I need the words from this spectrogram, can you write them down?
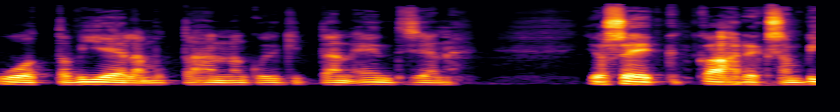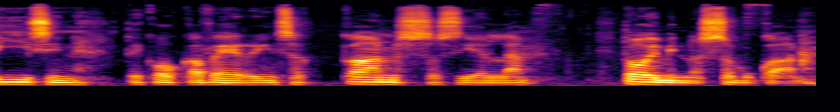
vuotta vielä, mutta hän on kuitenkin tämän entisen jo 78 biisin tekokaverinsa kanssa siellä toiminnassa mukana.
